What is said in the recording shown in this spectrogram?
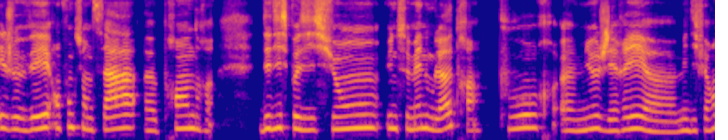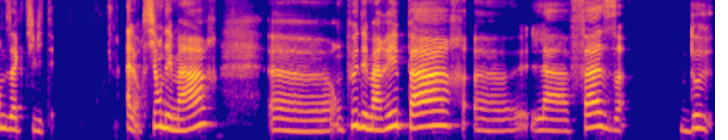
Et je vais, en fonction de ça, prendre des dispositions une semaine ou l'autre pour mieux gérer mes différentes activités. Alors, si on démarre, euh, on peut démarrer par euh, la phase de,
